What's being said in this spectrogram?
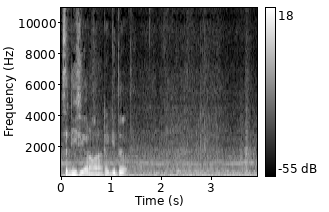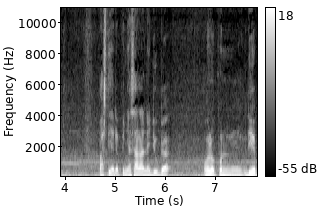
Sedih sih orang-orang kayak gitu. Pasti ada penyesalannya juga. Walaupun dia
